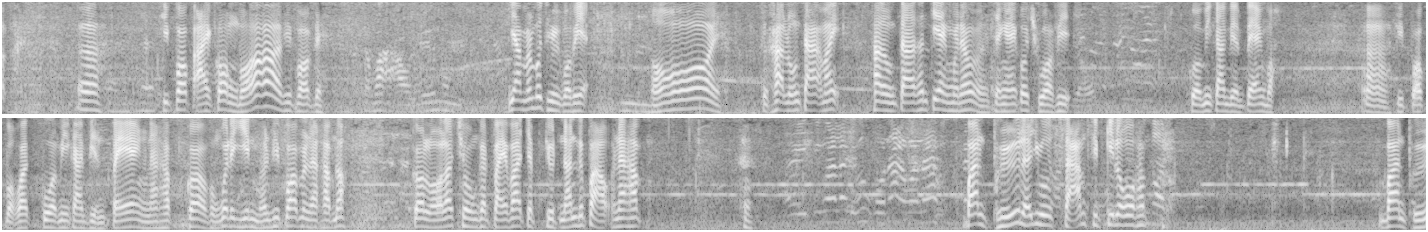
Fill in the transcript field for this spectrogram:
ก เออพี่ป๊อบอายกล้องบ่พี่ป๊อบเด้แต่ว่าเอาเรื่องมันญาติมันบ่ถือกว่าพี่อืมโอ้ยจะฆ่าหลวงตาไหมถ้าหลวงตาท่านแจ้งมาแล้วจะไงก็ชัวร์พี่ กลัวมีการเปลี่ยนแปลงบ่อ่า พี่ป๊อบบอกว่ากลัวมีการเปลี่ยนแปลงนะครับ ก็ผมก็ได้ยินเหมือนพี่ป๊อบนั่นแหละครับเนาะก็รอรับชมกันไปว่าจะจุดนั้นหรือเปล่านะครับบ้านผือเหลืออยู่ 30 กิโลครับ บ้านผือ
